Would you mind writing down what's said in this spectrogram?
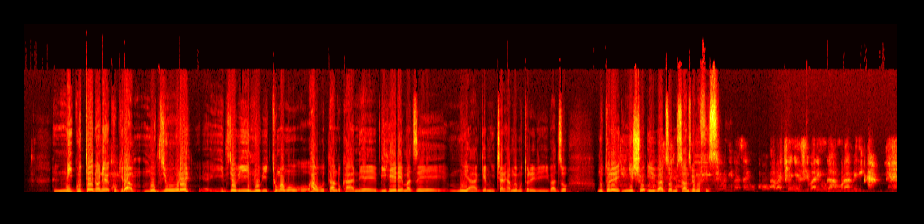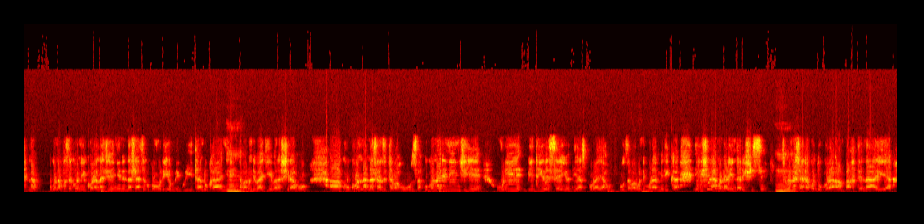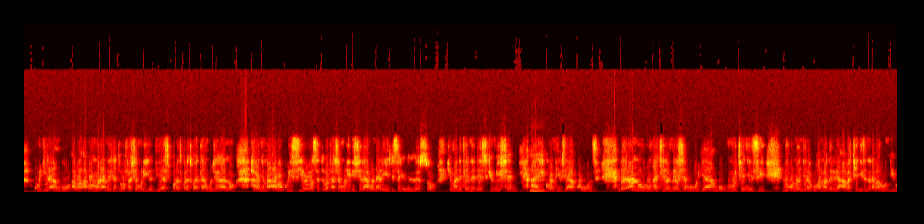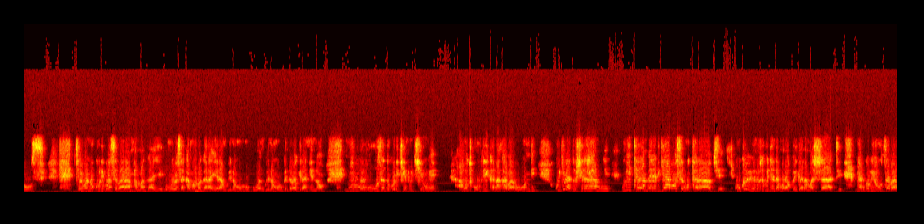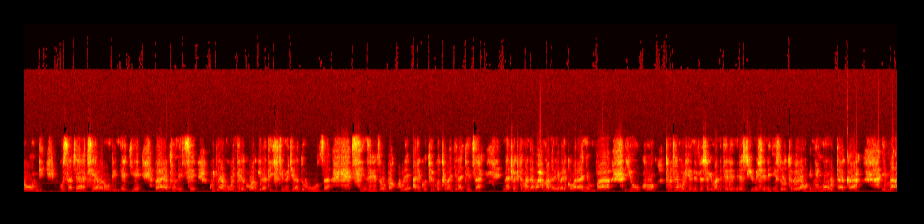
ni gute none kugira muvyure ivyo bintu bituma mu haba ubutandukane bihere maze muyage mwicare hamwe mutore ibibazo mutorere inyishu ibibazo musanzwe mufise abakenyezi bari ngaha muri amerika ubwo navuze ko na jenyine nashatse kuva muri iyo migwi itandukanye mm. abarundi bagiye barashiraho ah, kuko nasanze itabahuza kuko nari ninjiye muri BDUSA iyo diaspora yahuza abarundi muri Amerika iri shyirahamwe nari ndarifise mm. kimwe nashaka ko dukora ampartenariya kugira ngo abo muri Amerika tubafashe muri iyo diaspora twari twatanguje hano hanyuma abo ku isi yose tubafashe muri iri shyirahamwe nari yumvise Universal Humanitarian Rescue Mission mm. ariko ntibyakunze rero n'ubu nkakiremo ushemesha mu muryango nk'umukenyezi n'ubu guhamagarira abakenyezi n'abarundi bose njyewe n'ukuri bose barampamagaye umwe wese akampamagara era eh, ngwino mu muguwe ngwino mu bwe ndababwira nti no nimuhuze dukore ikintu kimwe aho twumvikana nk'abarundi kugira dushyire hamwe mu iterambere rya bose mutarabye kuko ibi bintu byo kugenda murakwegana amashati ntabwo bihuza abarundi gusa byaraciye abarundi intege baravunitse kugira ngo wongere kubabwira ati iki kintu kiraduhuza sinzi bizova kure ariko turi ko turagerageza nacyo gituma ndabahamagariye bariko baranyumva yuko tujye muri universal humanitarian rescue mission izotubera ni nk'ubutaka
